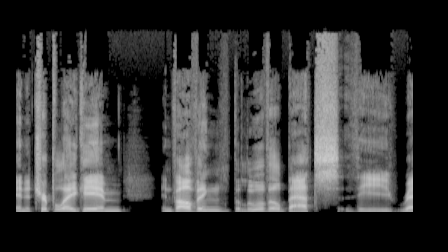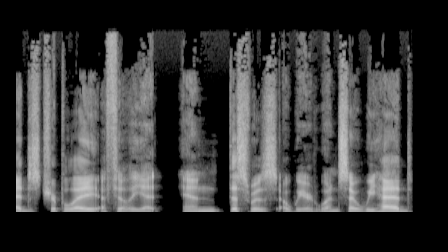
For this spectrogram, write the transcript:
in a AAA game involving the Louisville Bats, the Reds AAA affiliate. And this was a weird one. So we had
